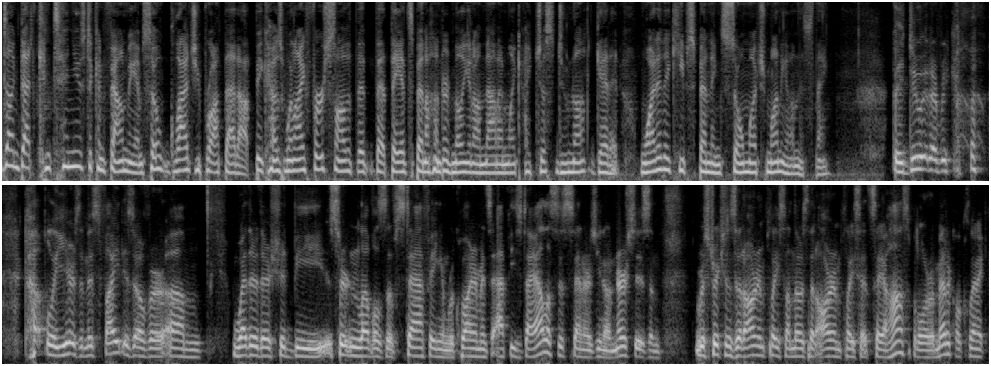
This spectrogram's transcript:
Doug, that continues to confound me. I'm so glad you brought that up because when I first saw that the, that they had spent 100 million on that, I'm like, I just do not get it. Why do they keep spending so much money on this thing? they do it every couple of years, and this fight is over um, whether there should be certain levels of staffing and requirements at these dialysis centers. You know, nurses and restrictions that aren't in place on those that are in place at, say, a hospital or a medical clinic.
